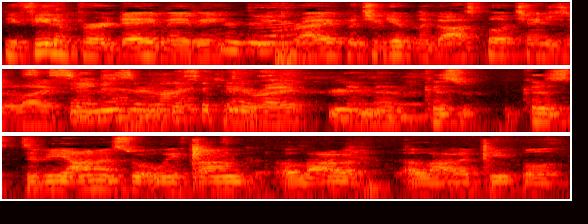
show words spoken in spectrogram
you feed them for a day, maybe, Yeah. right? But you give them the gospel, it changes their life. changes their Amen. life. So you're right. Mm-hmm. Amen. Because, because to be honest, what we found a lot of a lot of people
